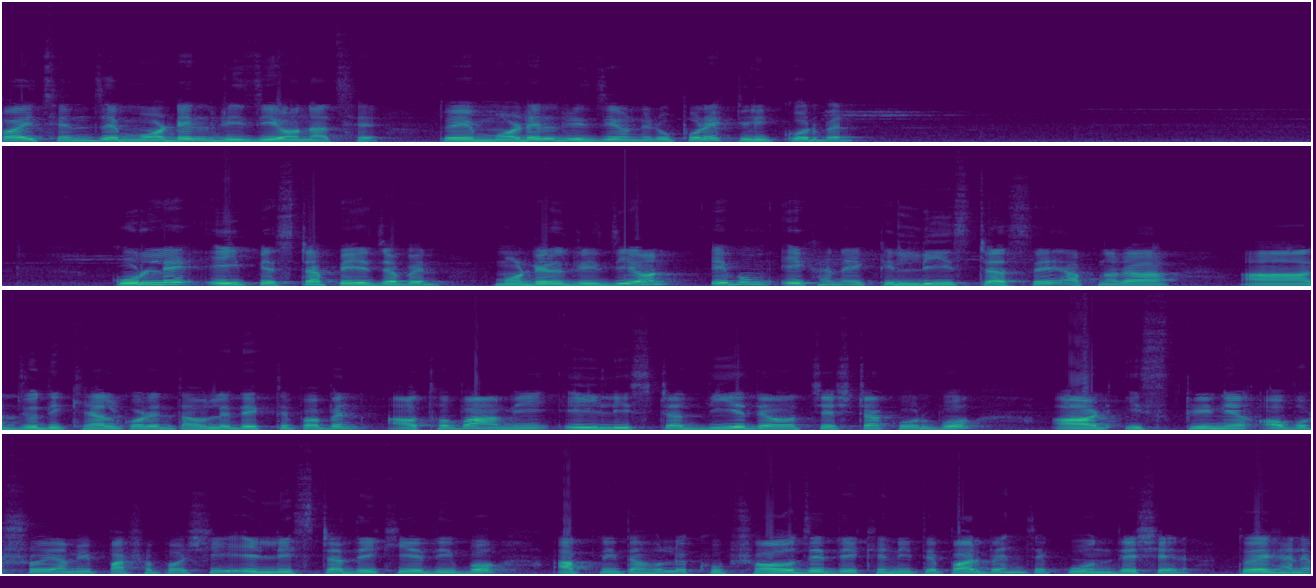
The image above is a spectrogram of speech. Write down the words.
পাইছেন যে মডেল রিজিয়ন আছে। তো এই মডেল রিজিয়নের উপরে ক্লিক করবেন। করলে এই পেজটা পেয়ে যাবেন, মডেল রিজিয়ন এবং এখানে একটি লিস্ট আছে। আপনারা যদি খেয়াল করেন তাহলে দেখতে পাবেন। অথবা আমি এই লিস্টটা দিয়ে দেওয়ার চেষ্টা করব। আর স্ক্রিনে অবশ্যই আমি পাশাপাশি এই লিস্টটা দেখিয়ে দিব। আপনি তাহলে খুব সহজে দেখে নিতে পারবেন যে কোন দেশের। তো এখানে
